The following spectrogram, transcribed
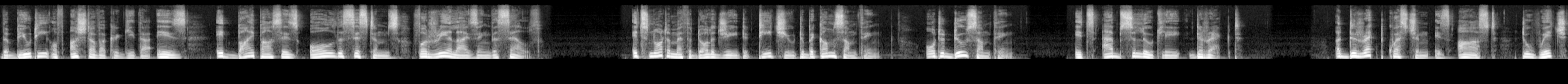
The beauty of Ashtavakra Gita is it bypasses all the systems for realizing the self. It's not a methodology to teach you to become something or to do something. It's absolutely direct. A direct question is asked to which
